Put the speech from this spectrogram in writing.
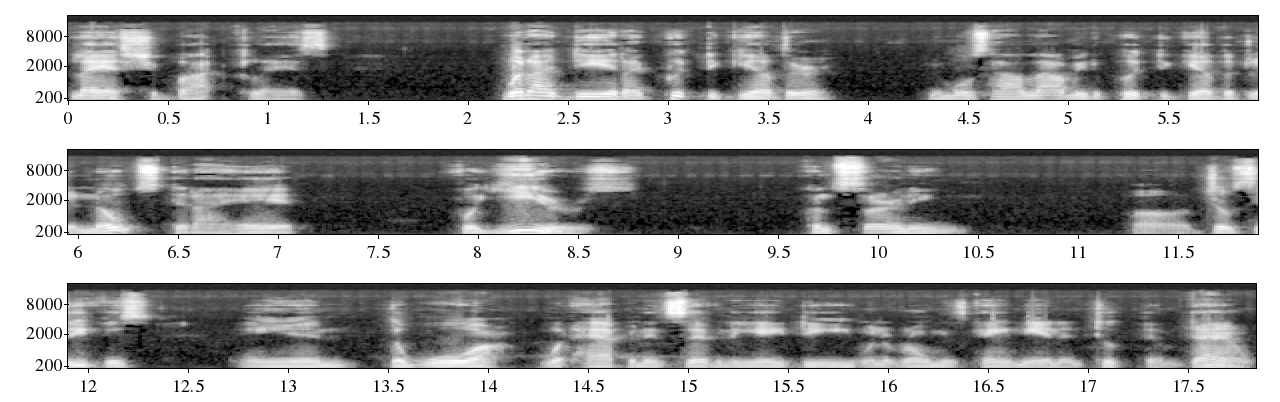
last Shabbat class what I did, I put together, the Most High allowed me to put together the notes that I had for years concerning uh, Josephus and the war, what happened in 70 AD when the Romans came in and took them down.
